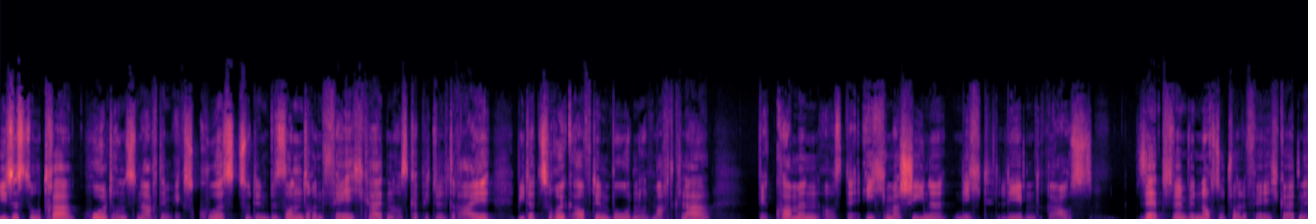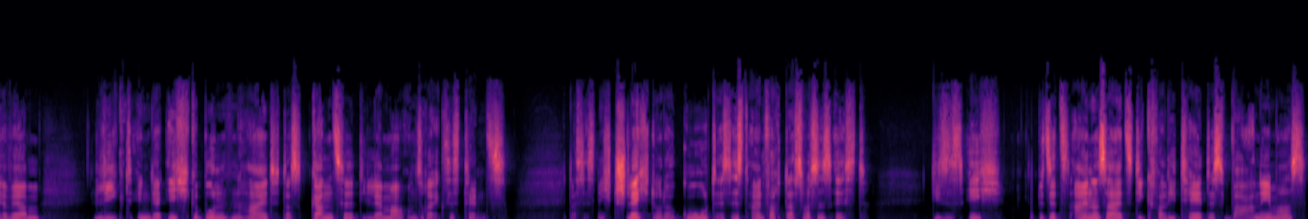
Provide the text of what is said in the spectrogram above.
Dieses Sutra holt uns nach dem Exkurs zu den besonderen Fähigkeiten aus Kapitel 3 wieder zurück auf den Boden und macht klar, wir kommen aus der Ich-Maschine nicht lebend raus. Selbst wenn wir noch so tolle Fähigkeiten erwerben, liegt in der Ich-Gebundenheit das ganze Dilemma unserer Existenz. Das ist nicht schlecht oder gut, es ist einfach das, was es ist. Dieses Ich besitzt einerseits die Qualität des Wahrnehmers,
